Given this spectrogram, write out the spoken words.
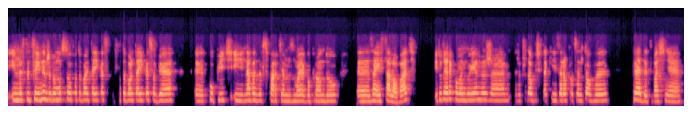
inwestycyjnym, żeby móc tą fotowoltaikę, fotowoltaikę sobie y, kupić i nawet ze wsparciem z mojego prądu zainstalować. I tutaj rekomendujemy, że, że przydałby się taki zeroprocentowy kredyt właśnie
